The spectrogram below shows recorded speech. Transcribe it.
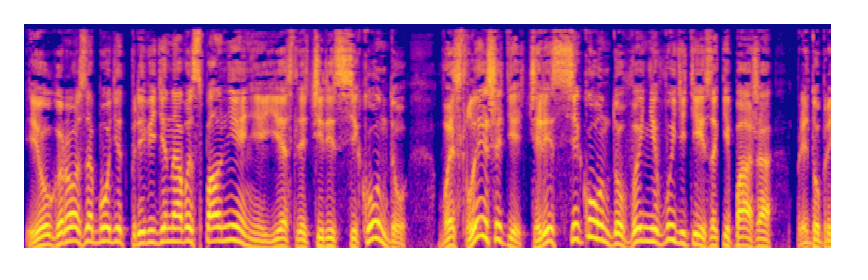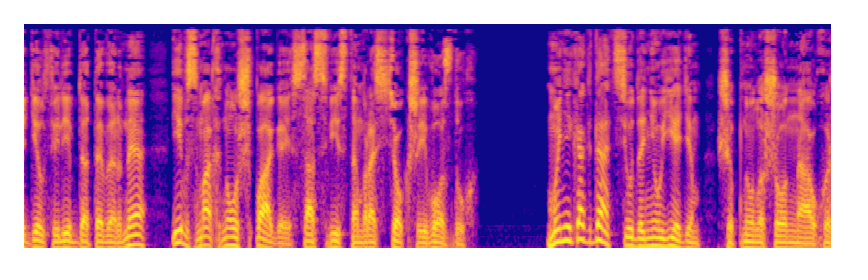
и угроза будет приведена в исполнение, если через секунду... Вы слышите? Через секунду вы не выйдете из экипажа!» предупредил Филипп де Таверне и взмахнул шпагой, со свистом рассекший воздух. «Мы никогда отсюда не уедем», — шепнула Шон на ухо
